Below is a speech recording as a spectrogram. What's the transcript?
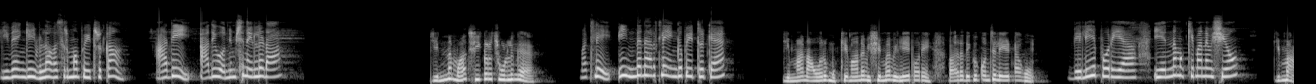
இவன் எங்கே இவ்வளோ அவசரமா போயிட்டு இருக்கான் ஆதி ஆதி ஒரு நிமிஷம் இல்லடா என்னம்மா சீக்கிரம் சொல்லுங்க. மக்களே நீ இந்த நேரத்தில் எங்கே போயிட்டு இருக்க இம்மா நான் ஒரு முக்கியமான விஷயமா வெளியே போறேன். வரதுக்கு கொஞ்சம் லேட் ஆகும். வெளியே போறியா? என்ன முக்கியமான விஷயம்? இம்மா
